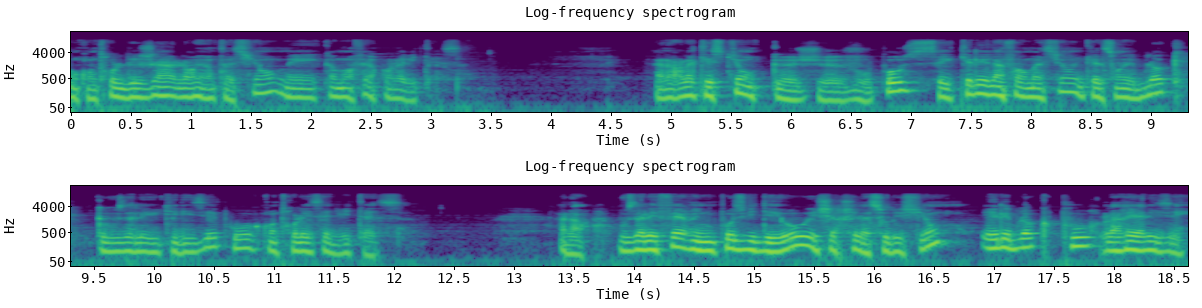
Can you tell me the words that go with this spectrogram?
On contrôle déjà l'orientation, mais comment faire pour la vitesse? Alors la question que je vous pose, c'est quelle est l'information et quels sont les blocs que vous allez utiliser pour contrôler cette vitesse? Alors, vous allez faire une pause vidéo et chercher la solution et les blocs pour la réaliser.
